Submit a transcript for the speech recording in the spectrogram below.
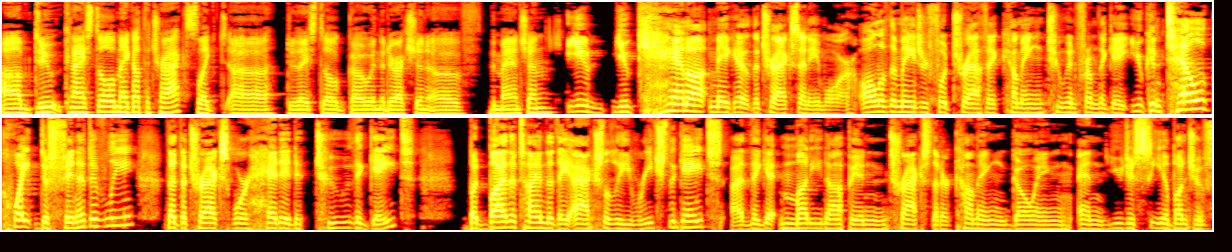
Um, do can I still make out the tracks? Like, uh, do they still go in the direction of the mansion? you you cannot make out the tracks anymore. All of the major foot traffic coming to and from the gate. You can tell quite definitively that the tracks were headed to the gate, but by the time that they actually reach the gate, uh, they get muddied up in tracks that are coming, going, and you just see a bunch of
